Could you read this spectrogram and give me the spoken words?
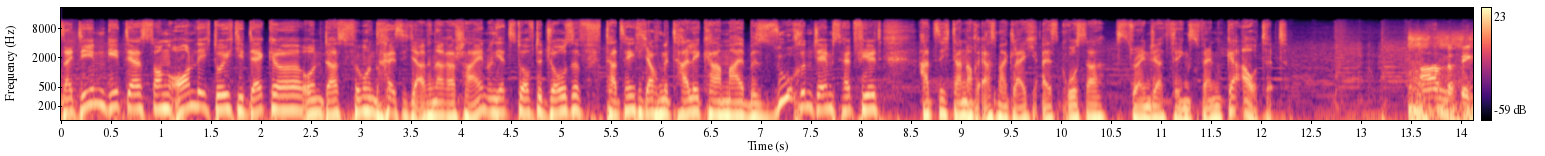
Seitdem geht der Song ordentlich durch die Decke und das 35 Jahre nach Erscheinen. Und jetzt durfte Joseph tatsächlich auch Metallica mal besuchen. James Hetfield hat sich dann auch erstmal gleich als großer Stranger Things Fan geoutet. I'm a big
